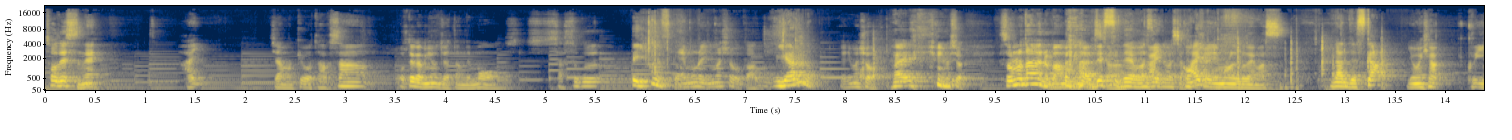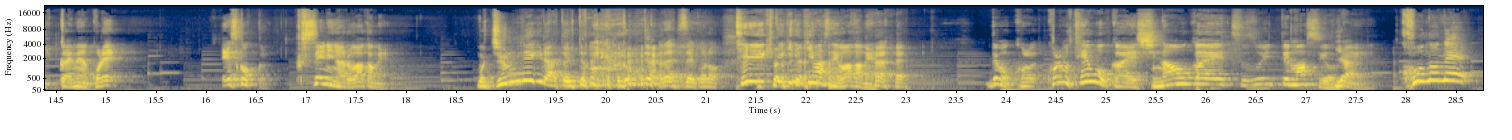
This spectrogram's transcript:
そうですね。はい。じゃあもう今日たくさんお手紙読んじゃったんで、もう早速、え、行くんですか？獲物行きましょうか。やるの？やりましょう。はい。やりましょう。そのための番組なんです ですね忘れてましたはい、今週の獲物でございます。何ですか？401回目はこれ。エースコック、癖になるワカメ。もう準レギュラーと言っても過言ではないですね、この。定期的に来ますね、ワカメ。はいでもこれ、これも手を変え、品を変え続いてますよいやね。このね、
